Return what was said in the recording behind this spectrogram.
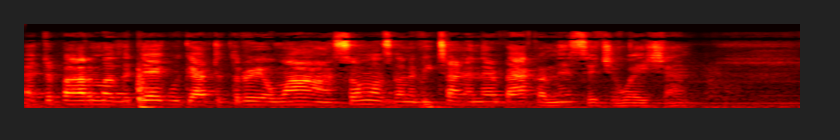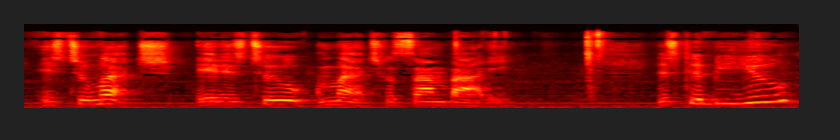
At the bottom of the deck, we got the Three of Wands. Someone's going to be turning their back on this situation. It's too much. It is too much for somebody. This could be you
